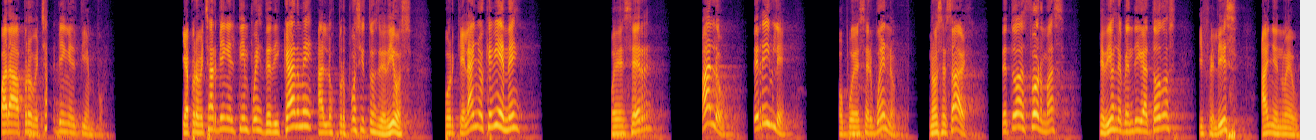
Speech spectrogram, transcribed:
para aprovechar bien el tiempo. Y aprovechar bien el tiempo es dedicarme a los propósitos de Dios. Porque el año que viene puede ser malo, terrible, o puede ser bueno, no se sabe. De todas formas, que Dios les bendiga a todos y feliz año nuevo.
